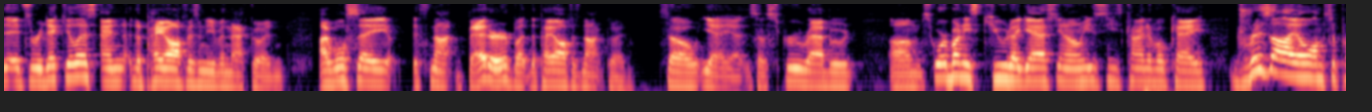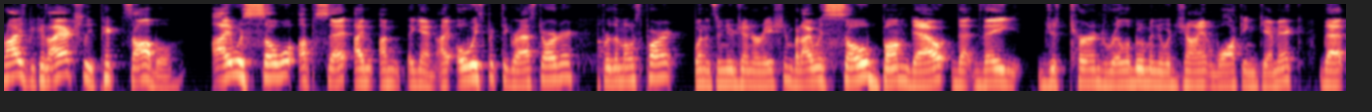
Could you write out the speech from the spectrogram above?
it's ridiculous, and the payoff isn't even that good. I will say it's not better, but the payoff is not good. So yeah, yeah. So screw Raboot. Um, Scorbunny's cute, I guess. You know, he's he's kind of okay. Drizzile, I'm surprised because I actually picked Sobble. I was so upset. I'm, I'm again. I always pick the grass starter for the most part when it's a new generation, but I was so bummed out that they just turned Rillaboom into a giant walking gimmick that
